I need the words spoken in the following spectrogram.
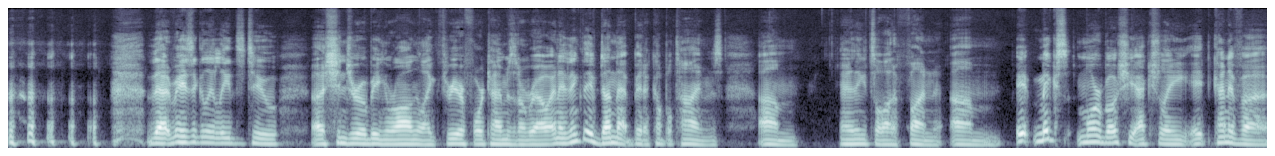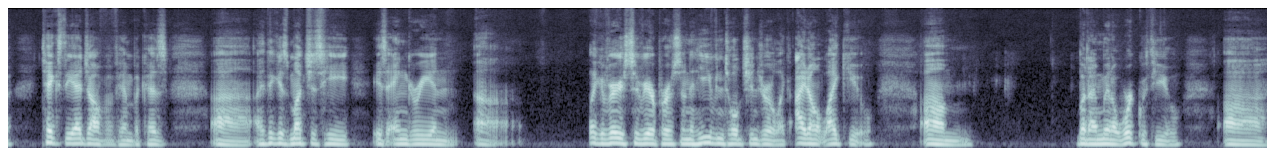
that basically leads to uh, Shinjiro being wrong like three or four times in a row. And I think they've done that bit a couple times. Um, and I think it's a lot of fun. Um, it makes Moriboshi actually. It kind of uh, takes the edge off of him because uh, I think as much as he is angry and uh, like a very severe person, and he even told Shinjiro like, "I don't like you, um, but I'm going to work with you." Uh,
